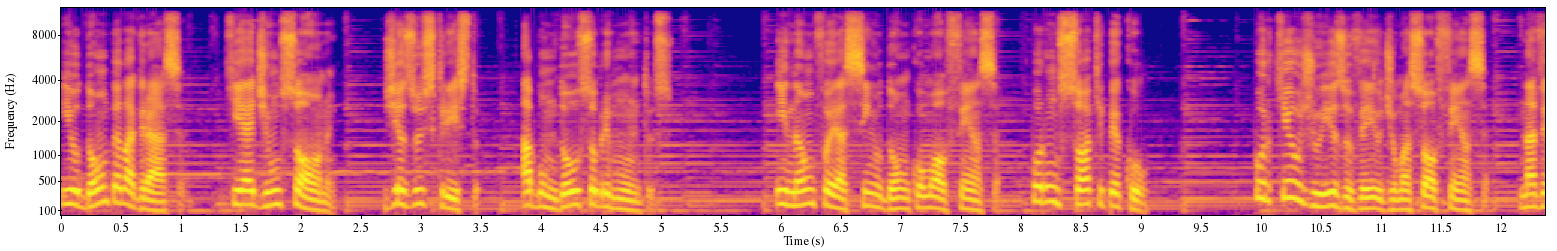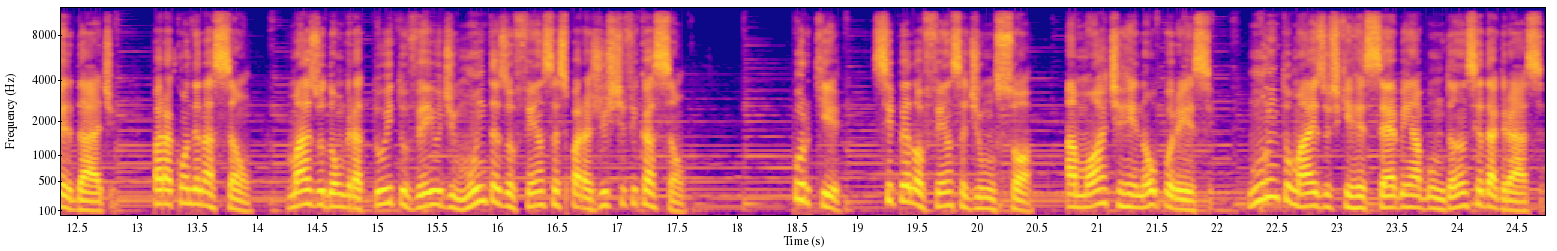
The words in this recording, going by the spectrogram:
e o dom pela graça, que é de um só homem, Jesus Cristo, abundou sobre muitos. E não foi assim o dom como a ofensa, por um só que pecou. Porque o juízo veio de uma só ofensa, na verdade, para condenação, mas o dom gratuito veio de muitas ofensas para justificação. Porque, se pela ofensa de um só, a morte reinou por esse, muito mais os que recebem a abundância da graça,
